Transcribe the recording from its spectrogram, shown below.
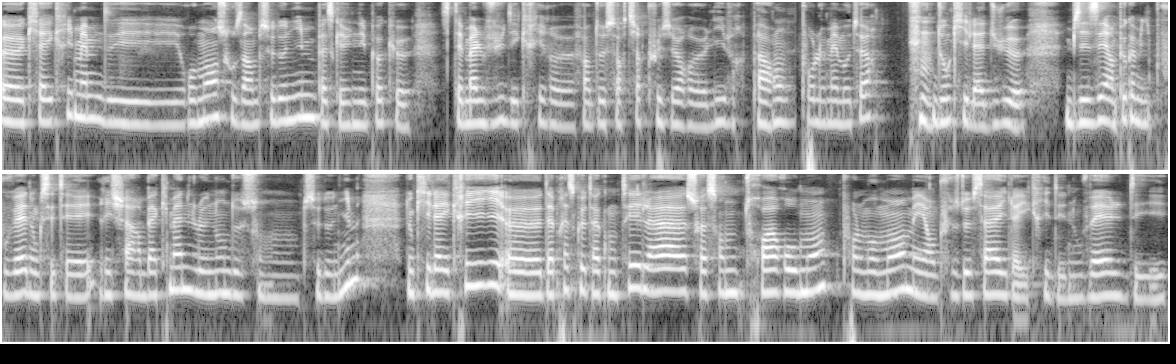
euh, qui a écrit même des romans sous un pseudonyme parce qu'à une époque, c'était mal vu d'écrire, enfin de sortir plusieurs livres par an pour le même auteur. Donc il a dû biaiser un peu comme il pouvait. Donc c'était Richard Bachman, le nom de son pseudonyme. Donc il a écrit, d'après ce que tu as compté, là, 63 romans pour le moment. Mais en plus de ça, il a écrit des nouvelles, des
